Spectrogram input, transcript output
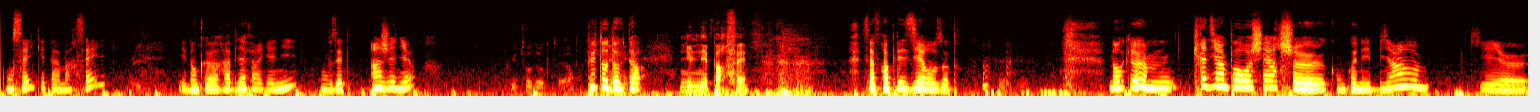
Conseil qui est à Marseille. Et donc Rabia Fergani, vous êtes ingénieur Plutôt docteur. Plutôt docteur. Nul n'est parfait. Ça fera plaisir aux autres. Donc, crédit impôt recherche qu'on connaît bien, qui est euh,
